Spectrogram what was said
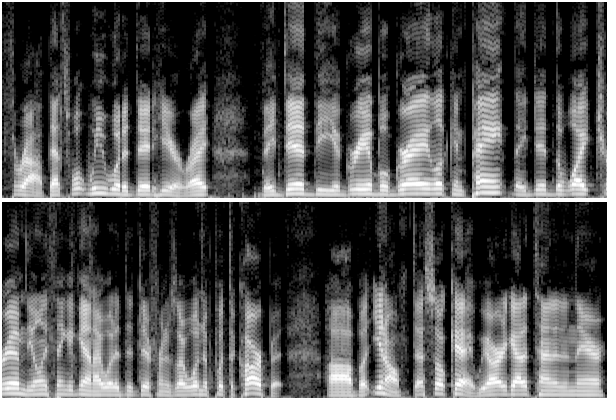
throughout. That's what we would have did here, right? They did the agreeable gray looking paint. They did the white trim. The only thing, again, I would have did different is I wouldn't have put the carpet. Uh, but, you know, that's okay. We already got a tenant in there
